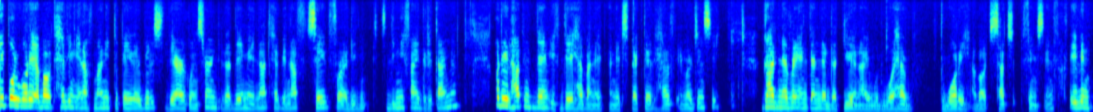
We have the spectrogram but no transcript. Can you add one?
People worry about having enough money to pay their bills. They are concerned that they may not have enough saved for a dignified retirement. What will happen to them if they have an unexpected health emergency? God never intended that you and I would have to worry about such things. In fact, even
